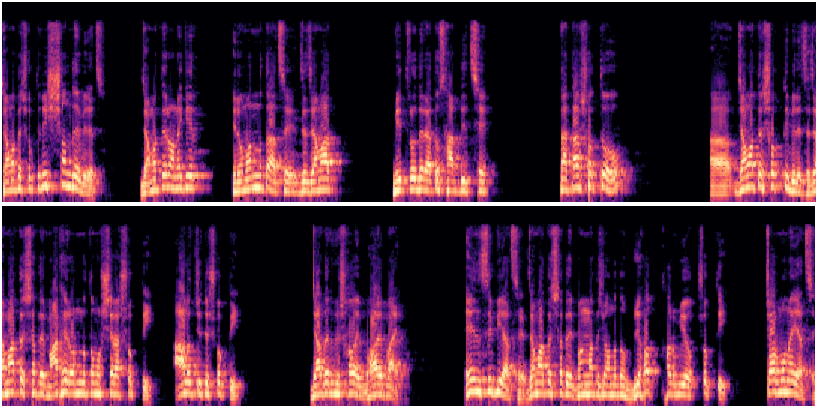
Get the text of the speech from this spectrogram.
জামাতের শক্তি নিঃসন্দেহে বেড়েছে। জামাতের অনেকের নিরমান্যতা আছে যে জামাত মিত্রদের এত ছাড় দিচ্ছে। না, তা সত্ত্বেও জামাতের শক্তি বেড়েছে। জামাতের সাথে মাঠের অন্যতম সেরা শক্তি, আলোচিত শক্তি, যাদেরকে সবাই ভয় পায়, এনসিপি আছে। জামাতের সাথে বাংলাদেশের অন্যতম বৃহৎ ধর্মীয় শক্তি, চরমনাই আছে।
